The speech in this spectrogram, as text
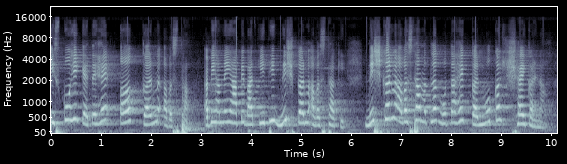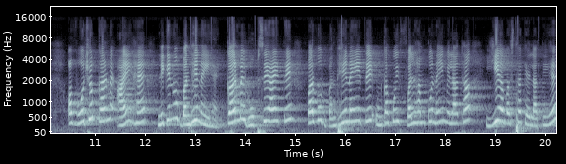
इसको ही कहते हैं अकर्म अवस्था। अभी हमने यहाँ पे बात की थी निष्कर्म अवस्था की। निष्कर्म अवस्था मतलब होता है कर्मों का क्षय करना। और वो जो कर्म आए हैं, लेकिन वो बंधे नहीं हैं। कर्म रूप से आए थे, पर वो बंधे नहीं थे। उनका कोई फल हमको नहीं मिला था। ये अवस्था कहलाती है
